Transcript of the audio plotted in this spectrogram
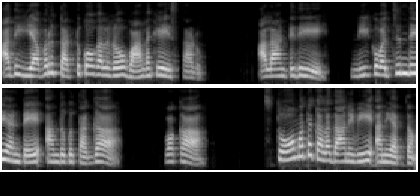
అది ఎవరు తట్టుకోగలరో వాళ్ళకే ఇస్తాడు. అలాంటిది నీకు వచ్చింది అంటే అందుకు తగ్గ ఒక స్తోమత కలదానివి అని అర్థం.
